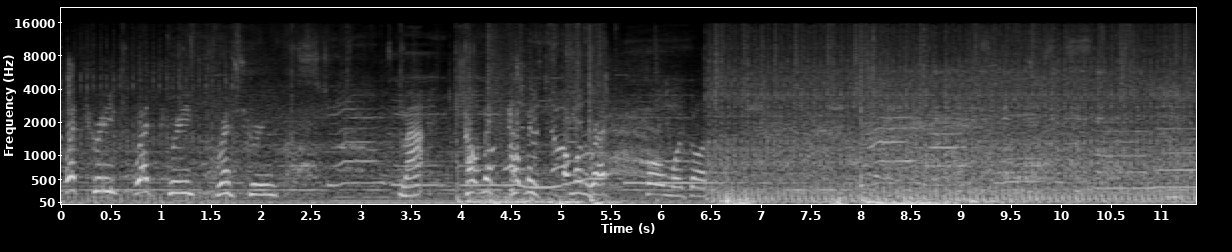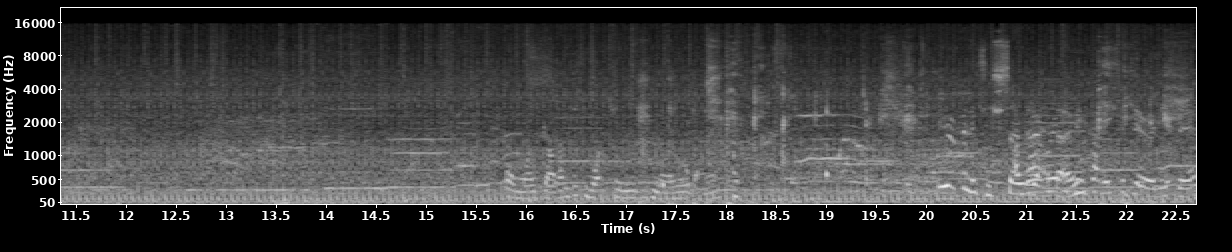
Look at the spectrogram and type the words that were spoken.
Red screen, red screen, red screen. Matt, Help me, help me. I'm on red. Oh my god. Oh my god, I'm just watching you slow down. your ability's so I don't red really though. think I need to do anything.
